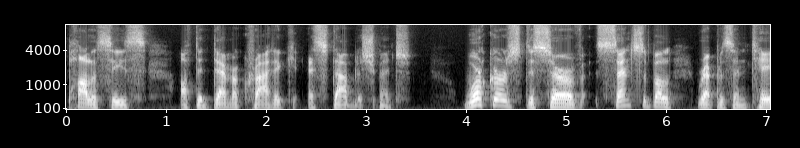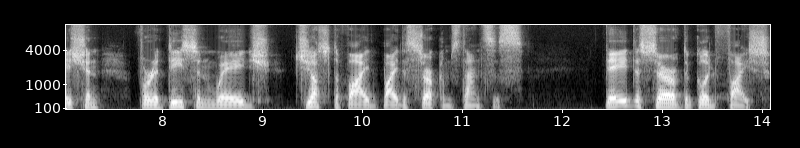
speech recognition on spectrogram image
policies of the Democratic establishment. Workers deserve sensible representation for a decent wage justified by the circumstances. They deserve the good fight,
